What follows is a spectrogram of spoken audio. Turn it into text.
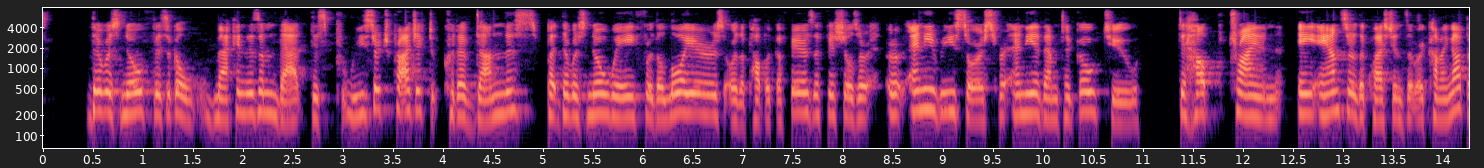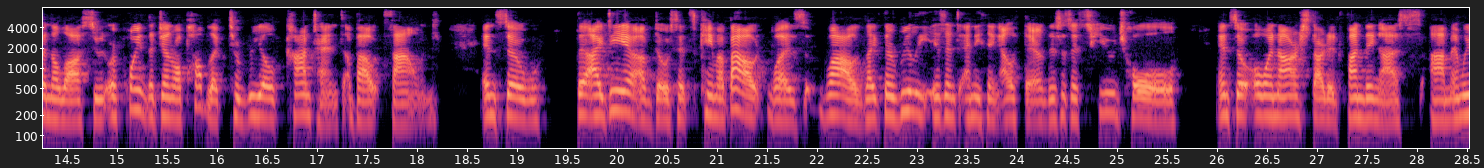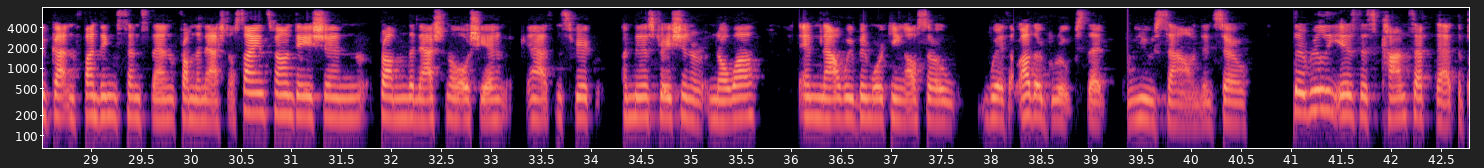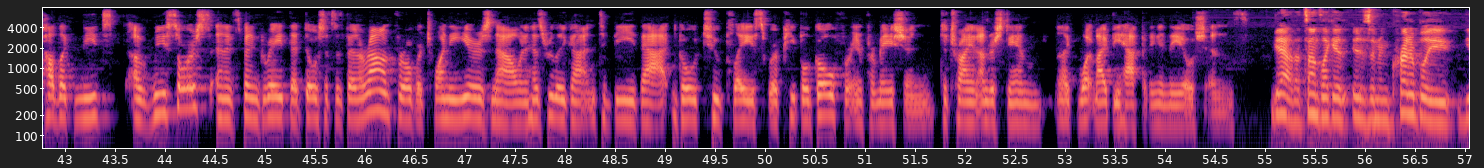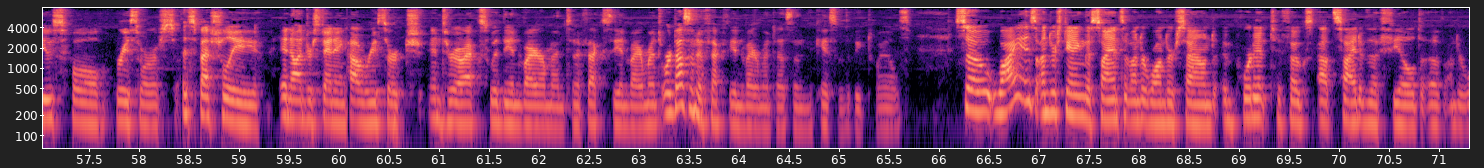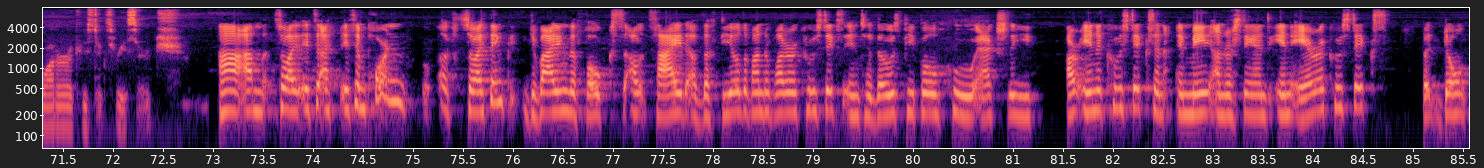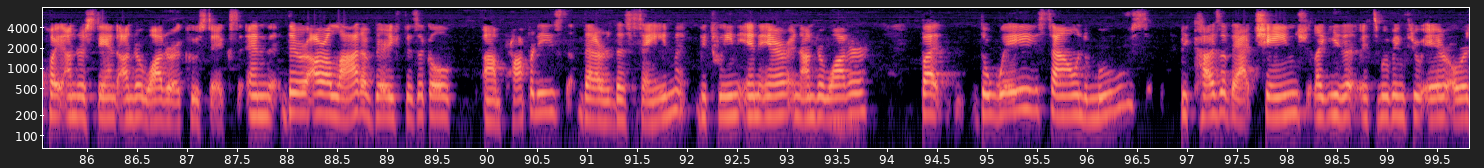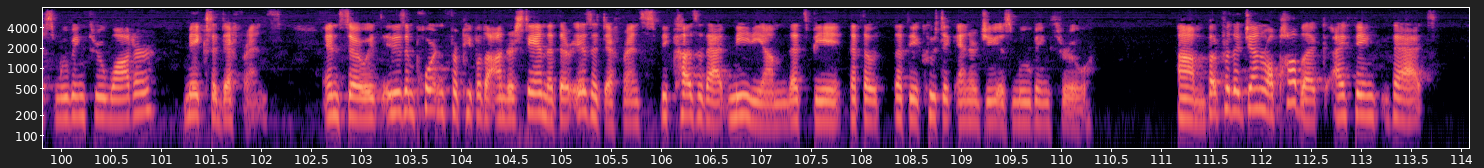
there was no physical mechanism that this research project could have done this, but there was no way for the lawyers or the public affairs officials or, or any resource for any of them to go to to help try and a, answer the questions that were coming up in the lawsuit or point the general public to real content about sound. And so the idea of DOSITS came about was wow, like there really isn't anything out there. This is this huge hole. And so ONR started funding us. Um, and we've gotten funding since then from the National Science Foundation, from the National Oceanic and Atmospheric Administration, or NOAA. And now we've been working also with other groups that use sound. And so there really is this concept that the public needs a resource. And it's been great that DOSITS has been around for over 20 years now and has really gotten to be that go to place where people go for information to try and understand like what might be happening in the oceans. Yeah, that sounds like it is an incredibly useful resource, especially in understanding how research interacts with the environment and affects the environment or doesn't affect the environment, as in the case of the beaked whales. So, why is understanding the science of underwater sound important to folks outside of the field of underwater acoustics research? Uh, um, so it's it's important. Uh, so I think dividing the folks outside of the field of underwater acoustics into those people who actually are in acoustics and, and may understand in air acoustics, but don't quite understand underwater acoustics. And there are a lot of very physical um, properties that are the same between in air and underwater. But the way sound moves because of that change, like either it's moving through air or it's moving through water, makes a difference. And so it, it is important for people to understand that there is a difference because of that medium that's being that the that the acoustic energy is moving through. Um, but for the general public, I think that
